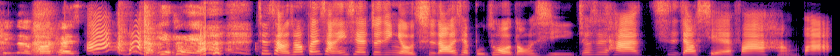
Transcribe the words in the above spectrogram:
新的 podcast 啊，讲叶配啊，就想说分享一些最近有吃到一些不错的东西，就是它是叫鞋发行吧，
